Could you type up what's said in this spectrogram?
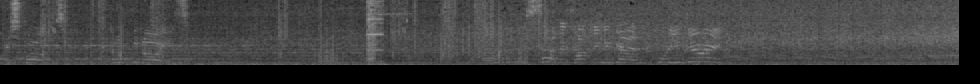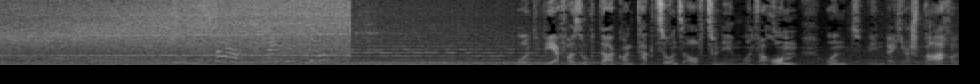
Sam, respond! Cut off the noise! Oh, Sam, it's happening again. What are you doing? Und wer versucht da Kontakt zu uns aufzunehmen? Und warum? Und in welcher Sprache?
